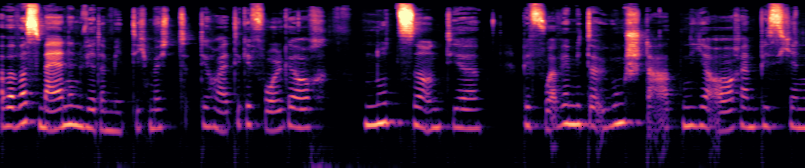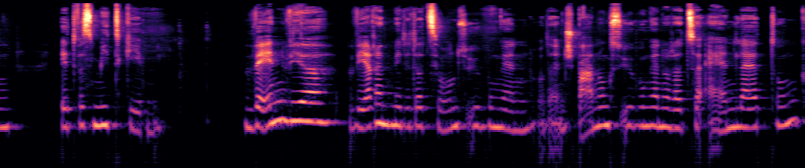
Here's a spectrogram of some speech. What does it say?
Aber was meinen wir damit? Ich möchte die heutige Folge auch nutzen und dir, bevor wir mit der Übung starten, hier auch ein bisschen etwas mitgeben. Wenn wir während Meditationsübungen oder Entspannungsübungen oder zur Einleitung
